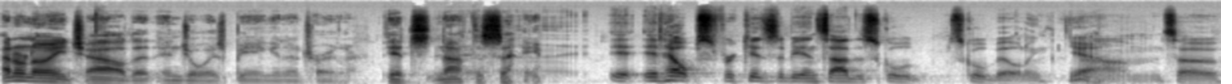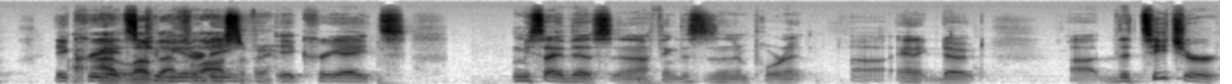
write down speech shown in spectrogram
I don't know any child that enjoys being in a trailer. It's not the same. it, it helps for kids to be inside the school school building. Yeah. Um, so it I- I creates love that community. philosophy. It creates. Let me say this, and I think this is an important uh, anecdote. Uh, the teacher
